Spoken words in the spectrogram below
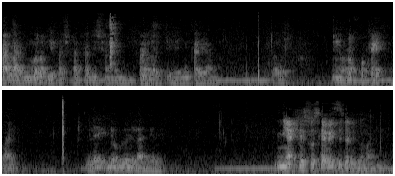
parlare in Wolof, io faccio la traduzione in, in italiano. In oro, ok, vai. léegi ñoom lu Mi ha chiesto se avete delle domande.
